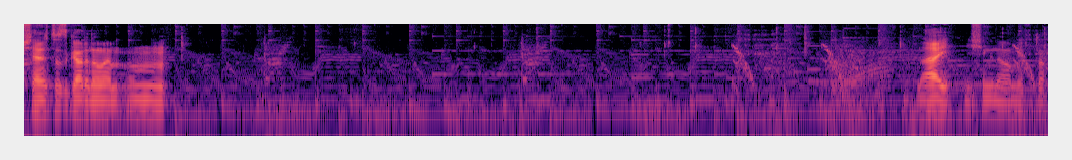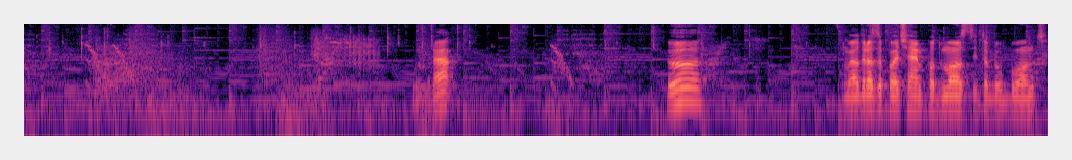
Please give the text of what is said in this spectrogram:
Myślałem, że to zgarnąłem. Mm. Daj, nie sięgnęło mnie w to. Dobra. O! Ja od razu poleciałem pod most i to był błąd.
